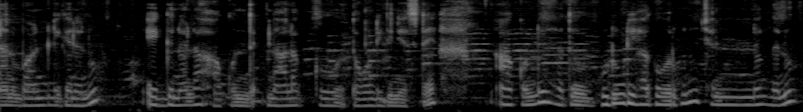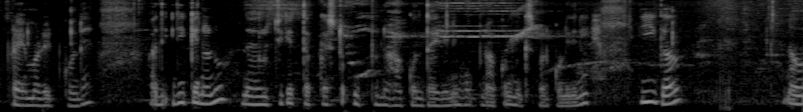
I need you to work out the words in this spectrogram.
ನಾನು ಬಾಂಡ್ಲಿಗೆ ನಾನು ಎಗ್ನೆಲ್ಲ ಹಾಕೊಂಡೆ. ನಾಲ್ಕು ತೊಗೊಂಡಿದ್ದೀನಿ ಅಷ್ಟೇ. ಹಾಕ್ಕೊಂಡು ಅದು ಗುಡುಗುಡಿ ಹಾಕೋವರೆಗೂ ಚೆನ್ನಾಗಿ ನಾನು ಫ್ರೈ ಮಾಡಿ ಇಟ್ಕೊಂಡೆ ಅದು ಇದಕ್ಕೆ ನಾನು ರುಚಿಗೆ ತಕ್ಕಷ್ಟು ಉಪ್ಪನ್ನು ಹಾಕ್ಕೊತಾ ಇದ್ದೀನಿ. ಉಪ್ಪನ್ನ ಹಾಕ್ಕೊಂಡು ಮಿಕ್ಸ್ ಮಾಡ್ಕೊಂಡಿದ್ದೀನಿ. ಈಗ ನಾವು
